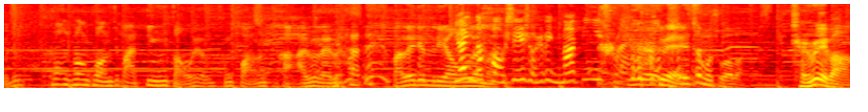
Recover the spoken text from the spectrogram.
我就哐哐哐就把钉凿下来，从房上爬出来了，完了就撩。原来你的好身手是被你妈逼出来的。对，其实这么说吧，陈瑞吧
